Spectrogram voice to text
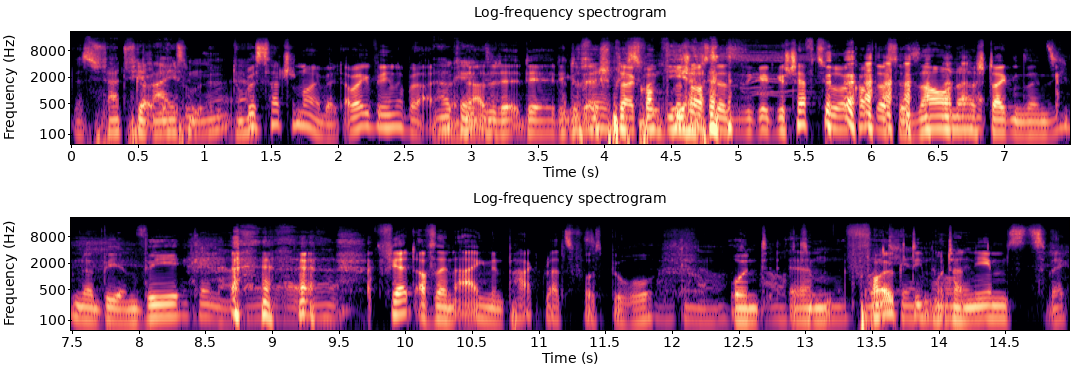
Das fährt viel Reifen, du, ne? Du bist halt schon neue Welt, aber ich bin bei der alten Okay. Welt. Ne? Also der, der, der Gesellschafter kommt frisch aus der, der Geschäftsführer kommt aus der Sauna, steigt in seinen 7er BMW, Genau. äh, äh, fährt auf seinen eigenen Parkplatz vors Büro genau. und Auch ähm, folgt dem holen. Unternehmenszweck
